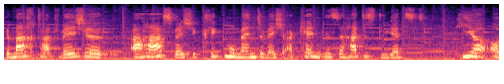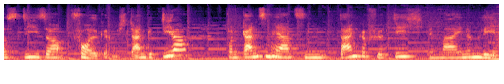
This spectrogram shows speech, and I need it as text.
gemacht hat, welche Aha's, welche Klickmomente, welche Erkenntnisse hattest du jetzt hier aus dieser Folge? Ich danke dir von ganzem Herzen. Danke für dich in meinem Leben.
